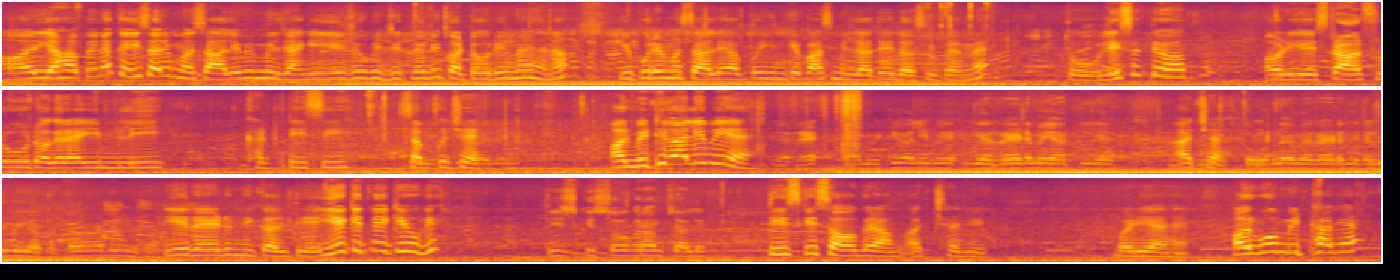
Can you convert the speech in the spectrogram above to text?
और यहाँ पे ना कई सारे मसाले भी मिल जाएँगे। ये जो भी जितने भी कटोरी में है ना ये पूरे मसाले आपको इनके पास मिल जाते हैं दस रुपए में। तो ले सकते हो आप। और ये स्टार फ्रूट वगैरह इमली खट्टी सी सब कुछ है। और मीठी वाली भी है? हाँ, मीठी वाली भी ये रेड में आती है। अच्छा। तोड़ने में रेड निकलती है। ये रेड निकलती है। ये कितने की होगी? तीस की सौ ग्राम चालीस। तीस की सौ ग्राम। अच्छा जी। बढ़िया है। और वो मीठा क्या है?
